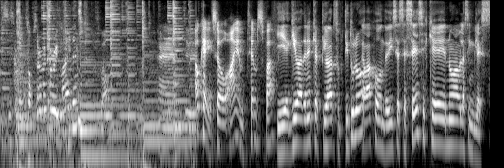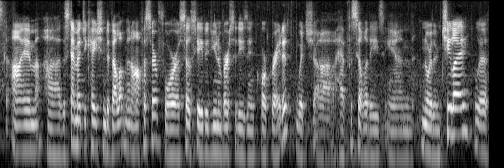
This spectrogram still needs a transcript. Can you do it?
This is means Observatory Leiden as well. And Okay, so I am Tim Spuck. Y aquí va a tener que activar subtítulos abajo donde dice CC si es que no hablas inglés. I am uh, the STEM Education Development Officer for Associated Universities Incorporated, which uh, have facilities in northern Chile with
